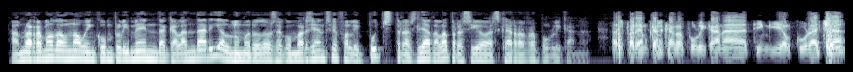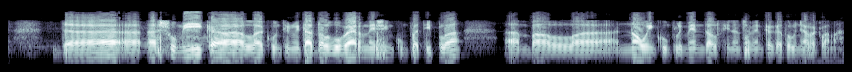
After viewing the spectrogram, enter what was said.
Amb la remor del nou incompliment de calendari, el número 2 de Convergència, Felip Puig, trasllada la pressió a Esquerra Republicana. Esperem que Esquerra Republicana tingui el coratge d'assumir que la continuïtat del govern és incompatible amb el eh, nou incompliment del finançament que Catalunya reclama.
